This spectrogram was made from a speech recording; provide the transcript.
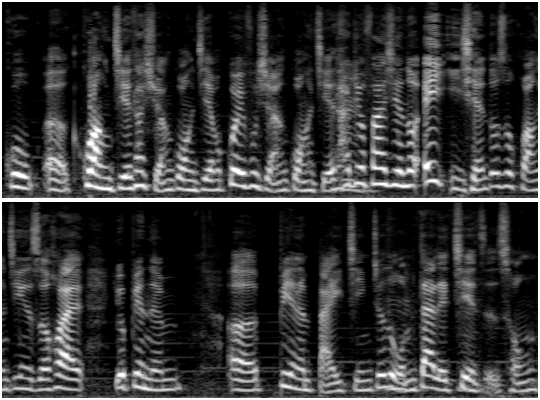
过呃逛街，他喜欢逛街嘛，贵妇喜欢逛街，他就发现说，哎、欸，以前都是黄金的时候，后来又变成呃变成白金，就是我们戴的戒指从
